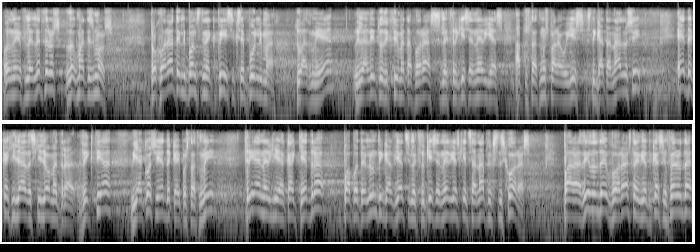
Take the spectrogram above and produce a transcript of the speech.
ο νεοφιλελεύθερος δογματισμός. Προχωράτε λοιπόν στην εκποίηση ξεπούλημα του ΑΔΜΙΕ, δηλαδή του δικτύου μεταφοράς ηλεκτρικής ενέργειας από τους σταθμούς παραγωγής στην κατανάλωση, 11.000 χιλιόμετρα δίκτυα, 211 υποσταθμοί, τρία ενεργειακά κέντρα που αποτελούν την καρδιά της ηλεκτρικής ενέργειας και της ανάπτυξης της χώρας. Παραδίδονται βορρά στα ιδιωτικά συμφέροντα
